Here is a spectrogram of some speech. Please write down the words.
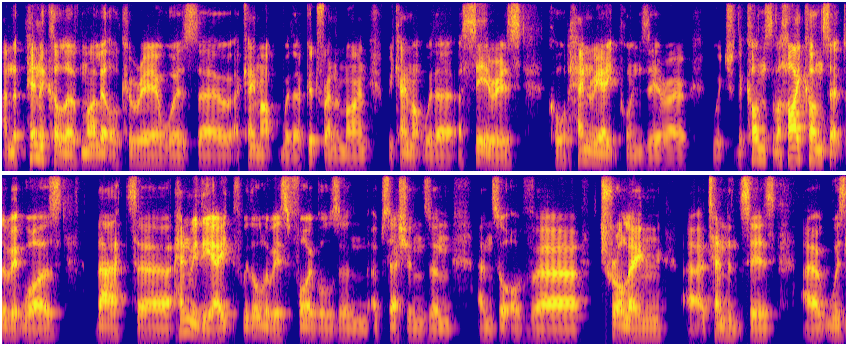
And the pinnacle of my little career was uh, I came up with a good friend of mine. We came up with a, a series called Henry 8.0, which the, con- the high concept of it was that uh, Henry VIII, with all of his foibles and obsessions and, and sort of uh, trolling uh, tendencies, uh, was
